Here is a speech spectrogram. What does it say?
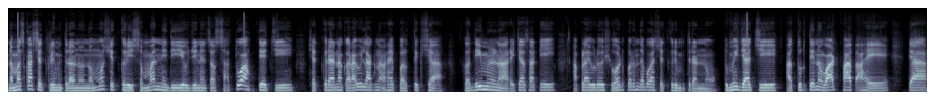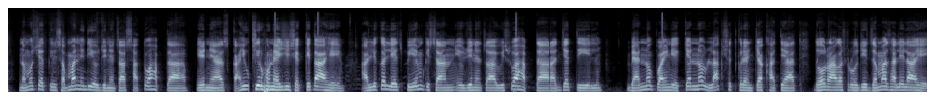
नमस्कार शेतकरी मित्रांनो नमो शेतकरी सन्मान निधी योजनेचा सातवा हप्त्याची शेतकऱ्यांना करावी लागणार आहे प्रतीक्षा कधी मिळणार? याच्यासाठी आपला व्हिडिओ शेवटपर्यंत बघा शेतकरी मित्रांनो. तुम्ही ज्याची आतुरतेनं वाट पाहत आहे त्या नमो शेतकरी सन्मान निधी योजनेचा सातवा हप्ता येण्यास काही उशीर होण्याची शक्यता आहे. अलीकडलेच पी एम किसान योजनेचा विसवा हप्ता राज्यातील ब्याण्णव पॉईंट एक्क्याण्णव लाख शेतकऱ्यांच्या खात्यात दोन ऑगस्ट रोजी जमा झालेला आहे.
